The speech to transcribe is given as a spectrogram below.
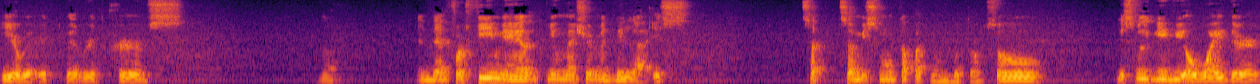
here where it where it curves. No? And then for female, yung measurement nila is sa, sa mismong tapat ng buto. So, this will give you a wider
